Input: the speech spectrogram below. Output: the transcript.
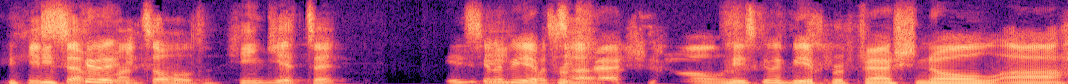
He's, seven gonna, months old. He gets it. He's See? going to be a What's up? professional. He's going to be a professional. Uh,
